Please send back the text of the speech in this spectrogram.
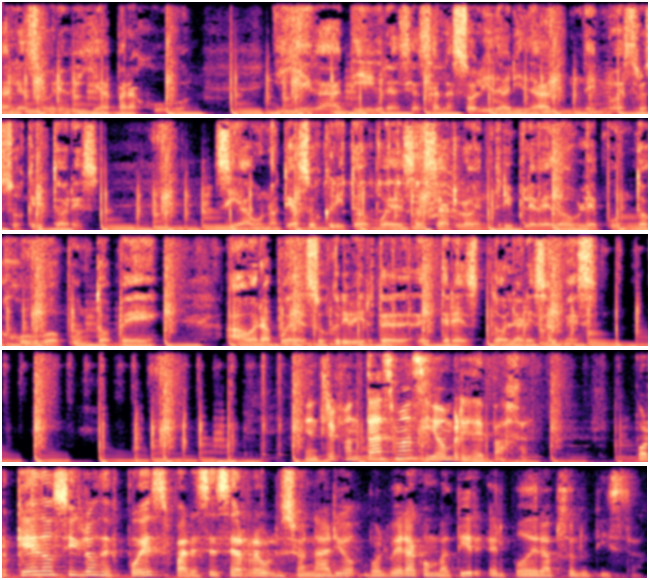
Natalia Sobrevilla para Jugo y llega a ti gracias a la solidaridad de nuestros suscriptores. Si aún no te has suscrito, puedes hacerlo en www.jugo.pe. Ahora puedes suscribirte desde 3 dólares al mes. Entre fantasmas y hombres de paja. ¿Por qué dos siglos después parece ser revolucionario volver a combatir el poder absolutista?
